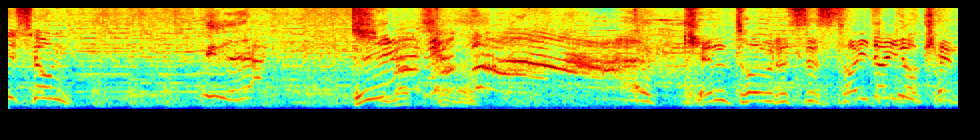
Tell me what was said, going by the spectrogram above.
ューション。決まったな。ケンタウルス最大の剣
